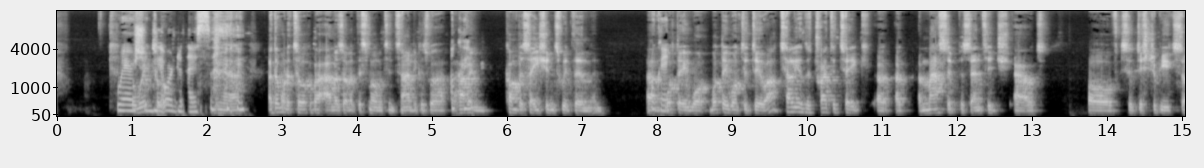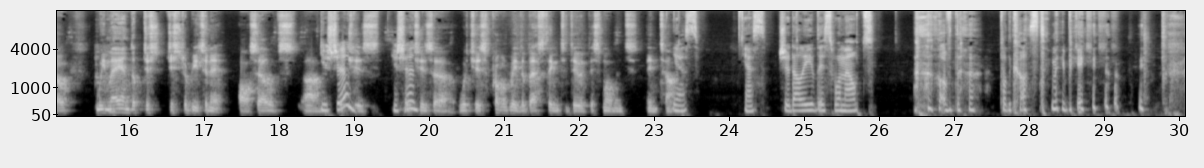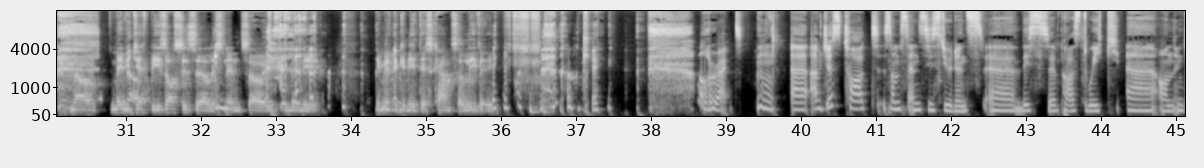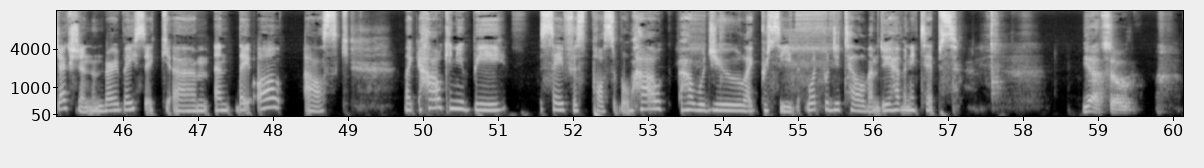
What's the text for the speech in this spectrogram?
where should talk- we order this? yeah, I don't want to talk about Amazon at this moment in time because we're, okay. having conversations with them and um, okay. what they want. What they want to do. I'll tell you, they try to take a, a, a massive percentage out of to distribute. So we may end up just distributing it ourselves. Um, you should. Which is, you should. Which is, uh, which is probably the best thing to do at this moment in time. Yes. Yes. Should I leave this one out of the podcast? Maybe. No, maybe no. Jeff Bezos is uh, listening, so he, he maybe he maybe give me a discount. So leave it in. okay. All right. Uh, I've just taught some Sensi students uh, this uh, past week uh, on injection and very basic. Um, and they all ask, like, how can you be safest possible? How, how would you like proceed? What would you tell them? Do you have any tips? Yeah. So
